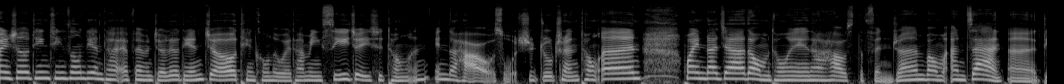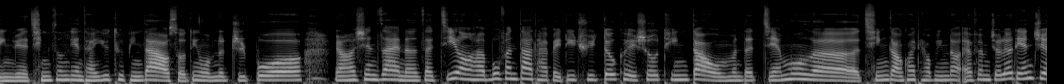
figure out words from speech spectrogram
欢迎收听轻松电台 FM 九六点九，天空的维他命 C，这里是童恩 in the house，我是主持人童恩，欢迎大家到我们同恩 in the house 的粉砖，帮我们按赞，呃，订阅轻松电台 YouTube 频道，锁定我们的直播。然后现在呢，在基隆还有部分大台北地区都可以收听到我们的节目了，请赶快调频到 FM 九六点九，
